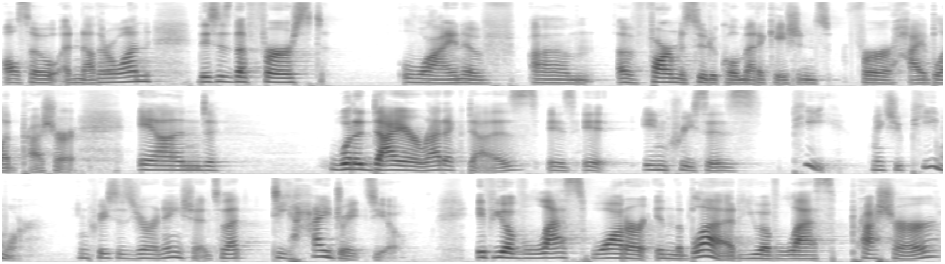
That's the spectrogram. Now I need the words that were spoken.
also another one. This is the first line of um, of pharmaceutical medications for high blood pressure. And what a diuretic does is it increases pee, makes you pee more, increases urination. So that dehydrates you. If you have less water in the blood, you have less pressure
